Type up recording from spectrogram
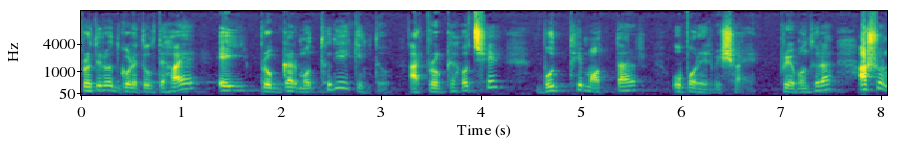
প্রতিরোধ গড়ে তুলতে হয়। এই প্রজ্ঞার মধ্য দিয়েই কিন্তু। আর প্রজ্ঞা হচ্ছে বুদ্ধিমত্তার উপরের বিষয়। প্রিয় বন্ধুরা, আসুন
